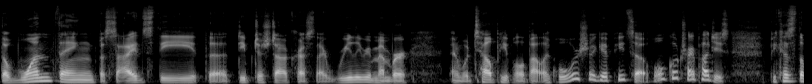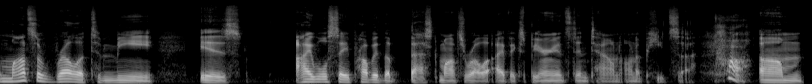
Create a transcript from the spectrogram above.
The one thing besides the the deep dish style crust that I really remember and would tell people about, like, well, where should I get pizza? Well, go try Pudgy's because the mozzarella to me is I will say probably the best mozzarella I've experienced in town on a pizza. Huh. Um,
